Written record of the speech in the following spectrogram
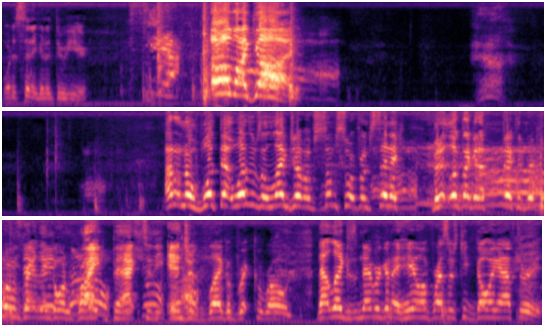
What is Sinnick gonna do here? Yeah. Oh my god! I don't know what that was. It was a leg jump of some sort from Sinnick, but it looked like it affected Rick Carón greatly and going right back to the injured leg of Rick Carón. That leg is never going to heal if wrestlers keep going after it.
